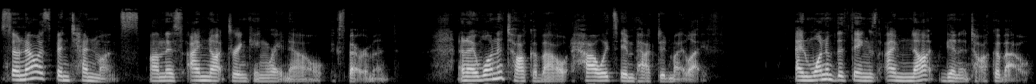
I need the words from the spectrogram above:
So now it's been 10 months on this I'm not drinking right now experiment. And I want to talk about how it's impacted my life. And one of the things I'm not going to talk about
